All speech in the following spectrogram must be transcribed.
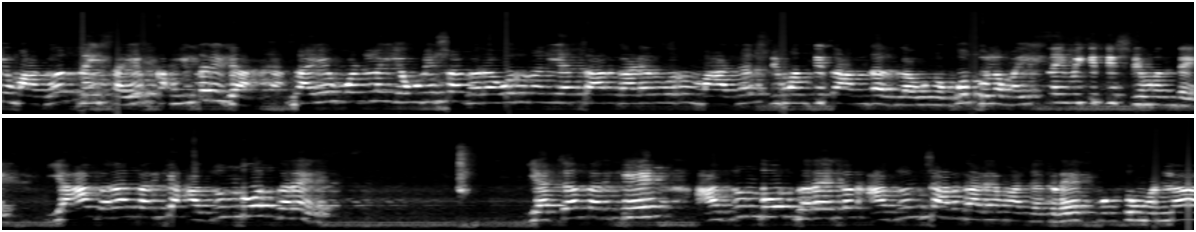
मी मागत नाही साहेब. काहीतरी द्या. साहेब म्हटलं एवढीशा घरावरून आणि या चार गाड्यांवरून माझ्या श्रीमंतीचा अंदाज लावू नको. तुला माहीत नाही मी किती श्रीमंत आहे. या घरासारखे अजून दोन घर आहेत. याच्यासारखे अजून दोन घर आहेत अजून चार गाड्या माझ्याकडे आहेत. मग तो म्हणला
